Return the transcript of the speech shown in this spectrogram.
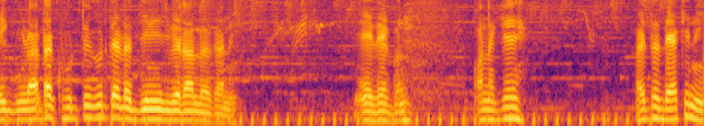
এই গোড়াটা খুঁড়তে খুঁড়তে একটা জিনিস বেরালো এখানে। এই দেখুন, অনেকে হয়তো দেখেনি।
